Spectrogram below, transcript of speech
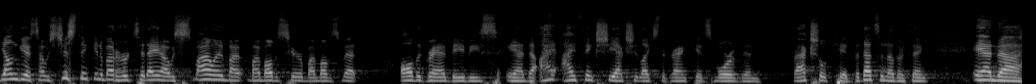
youngest, I was just thinking about her today. I was smiling. My, my mom's here. My mom's met all the grandbabies. And I, I think she actually likes the grandkids more than her actual kid, but that's another thing. And, uh,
